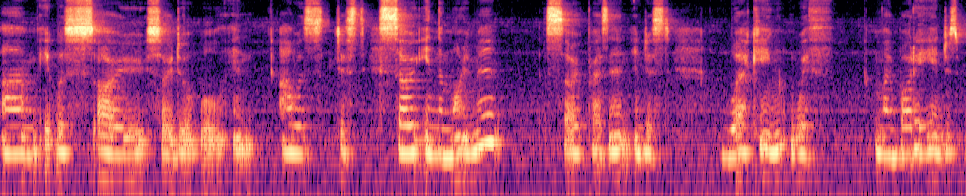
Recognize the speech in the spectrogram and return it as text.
um, it was so so doable, and I was just so in the moment so present and just working with my body and just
